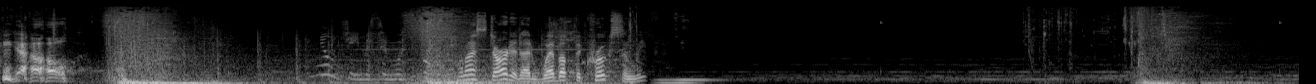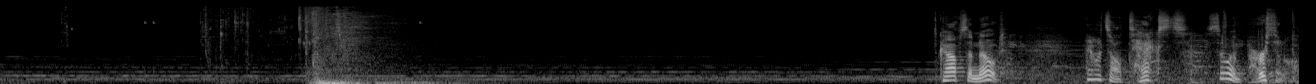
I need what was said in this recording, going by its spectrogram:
no. Jameson was. When I started, I'd web up the crooks and leave. Cops a note. Now it's all texts. So impersonal.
